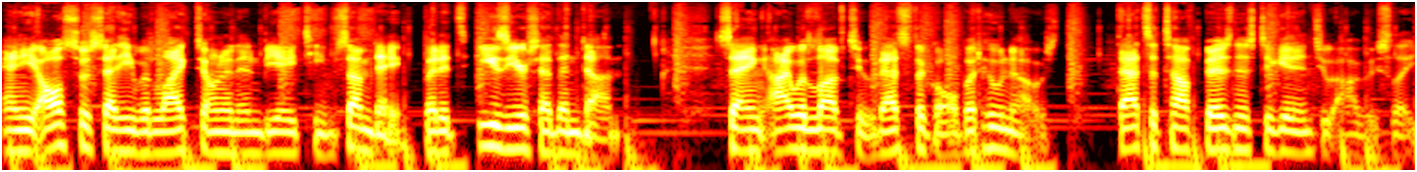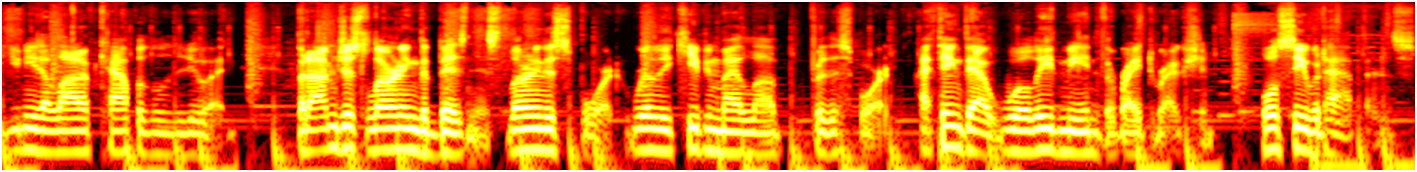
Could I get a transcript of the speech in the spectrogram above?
and he also said he would like to own an NBA team someday, but it's easier said than done. Saying, I would love to, that's the goal, but who knows? That's a tough business to get into, obviously. You need a lot of capital to do it. But I'm just learning the business, learning the sport, really keeping my love for the sport. I think that will lead me into the right direction. We'll see what happens.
